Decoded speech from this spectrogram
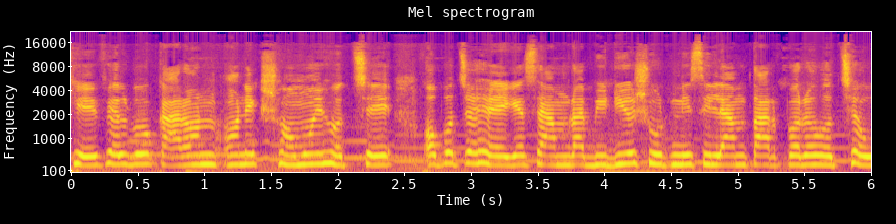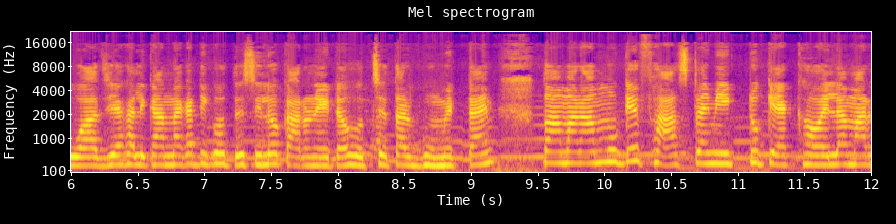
খেয়ে ফেলব, কারণ অনেক সময় হচ্ছে, অপচয় হয়ে গেছে। আমরা ভিডিও শুট নিছিলাম, তারপরে হচ্ছে ওয়াজিয়া খালি কান্নাকাটি করতেছিল, কারণ এটা হচ্ছে তার ঘুমের টাইম তো আমার আম্মুকে ফার্স্ট টাইম একটু কেক খাওয়াইলাম, আর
